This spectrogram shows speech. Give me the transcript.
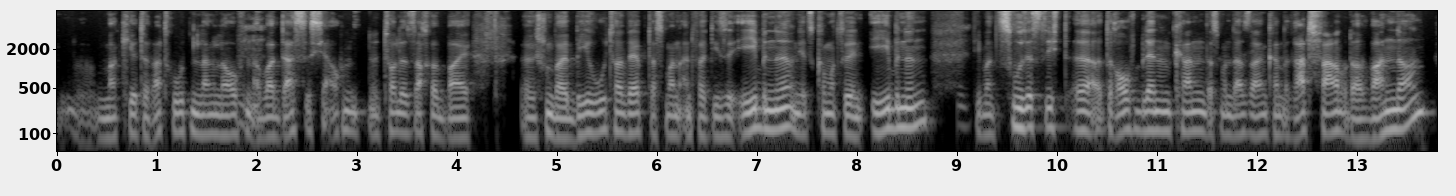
markierte Radrouten langlaufen. Mhm. Aber das ist ja auch eine tolle Sache bei äh, schon bei B-Router Web, dass man einfach diese Ebene und jetzt kommen wir zu den Ebenen, mhm. die man zusätzlich äh, draufblenden kann, dass man da sagen kann Radfahren oder Wandern.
